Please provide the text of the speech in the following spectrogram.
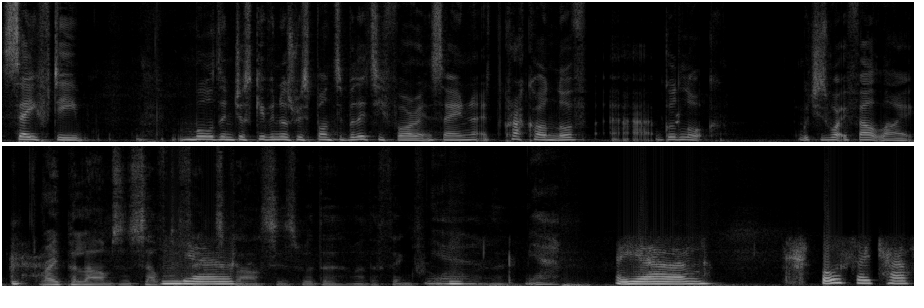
safety more than just giving us responsibility for it and saying, crack on, love, uh, good luck, which is what it felt like. Rape alarms and self defense Yeah. classes were the were the thing for a Yeah. while. Yeah. Yeah. Also, Kath,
